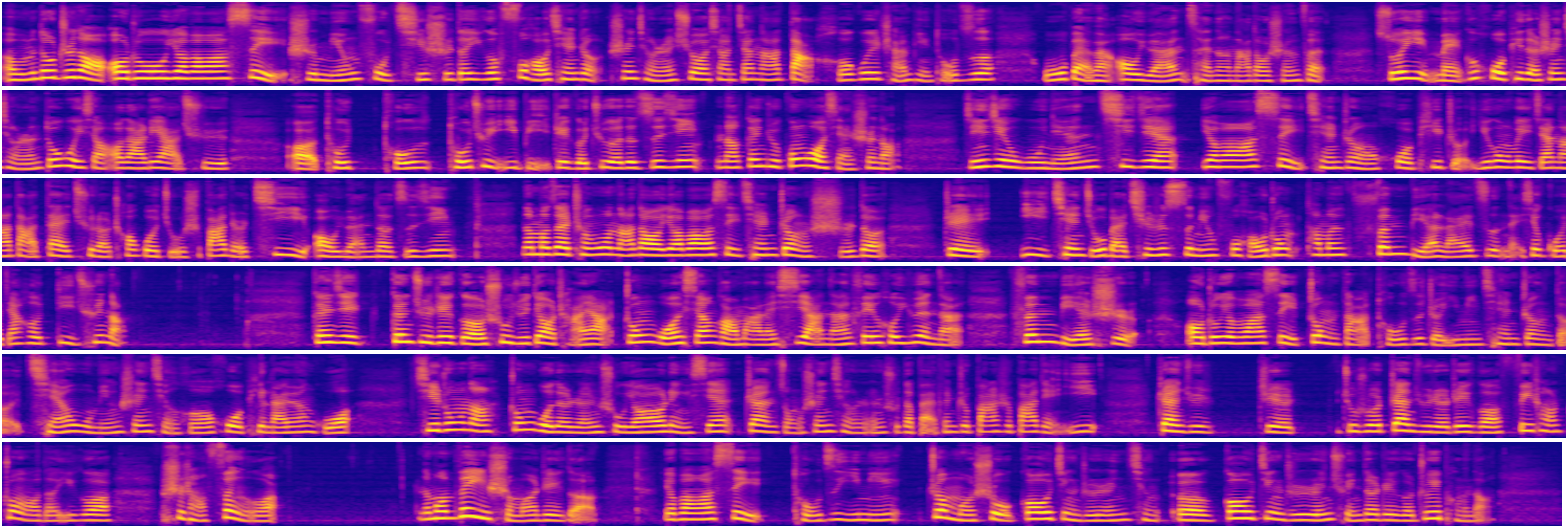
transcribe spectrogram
呃，我们都知道，澳洲幺八八 C 是名副其实的一个富豪签证，申请人需要向加拿大合规产品投资五百万澳元才能拿到身份，所以每个获批的申请人都会向澳大利亚去，呃，投投投去一笔这个巨额的资金。那根据公告显示呢，仅仅五年期间，幺八八 C 签证获批者一共为加拿大带去了超过九十八点七亿澳元的资金。那么，在成功拿到幺八八 C 签证时的这一千九百七十四名富豪中，他们分别来自哪些国家和地区呢？根据根据这个数据调查呀，中国、香港、马来西亚、南非和越南分别是澳洲幺八八 C 重大投资者移民签证的前五名申请和获批来源国。其中呢，中国的人数遥遥领先，占总申请人数的百分之八十八点一，占据这。就说占据着这个非常重要的一个市场份额。那么，为什么这个幺八八 C 投资移民这么受高净值人群呃高净值人群的这个追捧呢？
